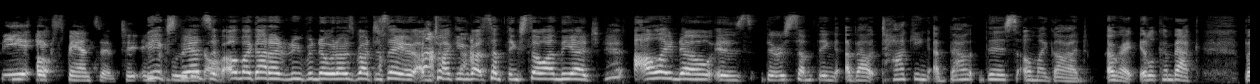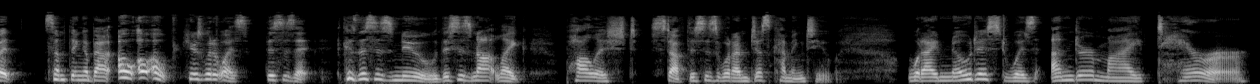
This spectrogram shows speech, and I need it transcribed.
be oh, expansive to be expansive. Oh my God. I don't even know what I was about to say. I'm talking about something so on the edge. All I know is there's something about talking about this. Oh my God. All right. It'll come back, but something about, oh, oh, oh, here's what it was. This is it. Because this is new. This is not like polished stuff. This is what I'm just coming to what I noticed was under my terror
